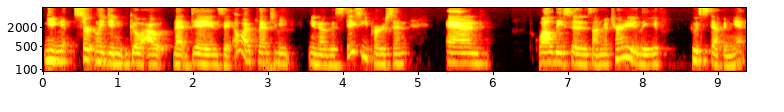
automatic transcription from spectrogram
you certainly didn't go out that day and say, "Oh, I plan to meet, you know, this Stacy person," and while Lisa is on maternity leave, who's stepping in?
